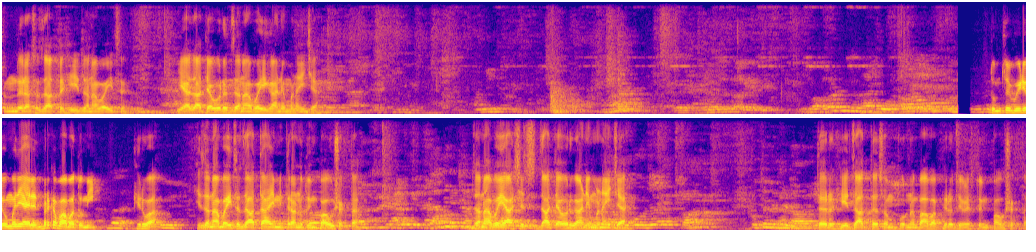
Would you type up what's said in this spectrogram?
सुंदर असं जातं हे जनाबाईचं. या जात्यावरच जनाबाई गाणे म्हणायच्या. तुमचं व्हिडिओमध्ये आलेत बरं का बाबा तुम्ही? फिरवा. हे जनाबाईचं जातं आहे मित्रांनो तुम्ही पाहू शकता. जनाबाई असेच जात्यावर गाणे म्हणायच्या. तर हे जातं संपूर्ण बाबा फिरवते वेळेस तुम्ही पाहू शकता.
